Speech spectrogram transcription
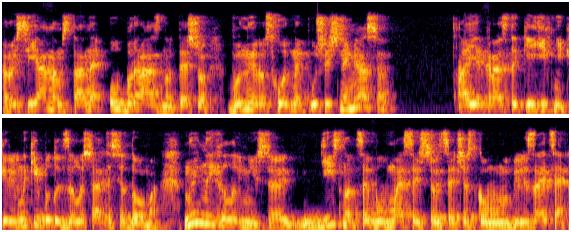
росіянам стане образно те, що вони розходне пушечне м'ясо. А якраз таки їхні керівники будуть залишатися вдома. Ну і найголовніше, дійсно, це був меседж, що ця часткова мобілізація,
